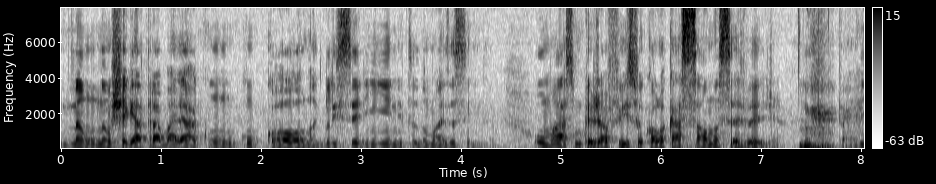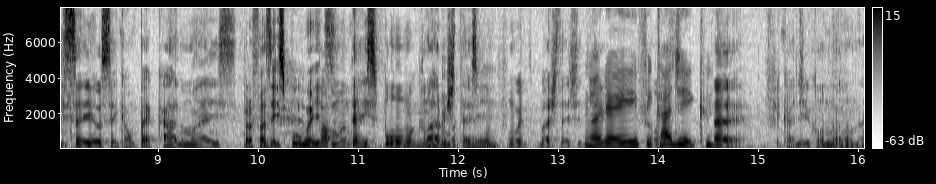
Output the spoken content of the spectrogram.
não, não cheguei a trabalhar com, com cola, glicerina e tudo mais assim. Né? O máximo que eu já fiz foi colocar sal na cerveja. Então, isso aí eu sei que é um pecado, mas. Para fazer espuma, é isso? Pra manter a espuma, hum, claro. Manter a espuma por muito, bastante tempo. Olha aí, então, fica a dica. É fica a dica ou não, né?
